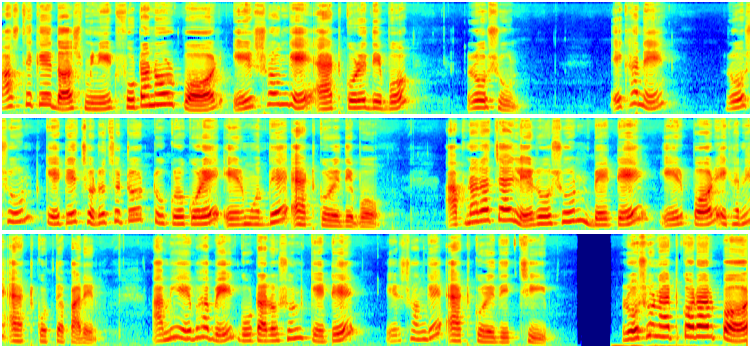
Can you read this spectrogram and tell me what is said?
পাঁচ থেকে দশ মিনিট ফোটানোর পর এর সঙ্গে অ্যাড করে দেব রসুন। এখানে রসুন কেটে ছোট ছোট টুকরো করে এর মধ্যে অ্যাড করে দেব। আপনারা চাইলে রসুন বেটে এরপর এখানে অ্যাড করতে পারেন। আমি এভাবে গোটা রসুন কেটে এর সঙ্গে অ্যাড করে দিচ্ছি। রসুন অ্যাড করার পর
